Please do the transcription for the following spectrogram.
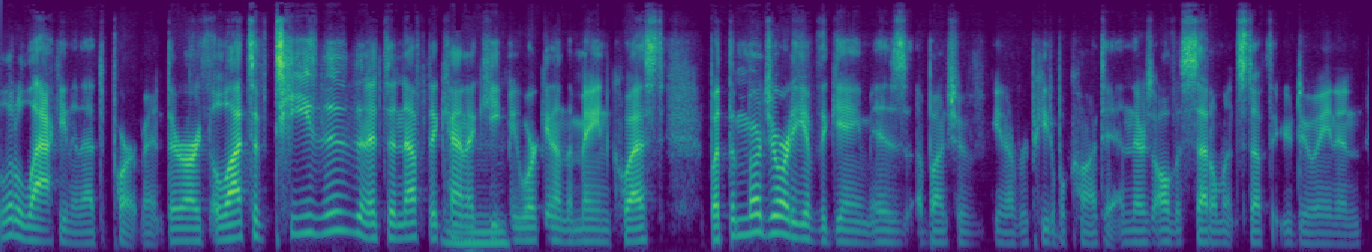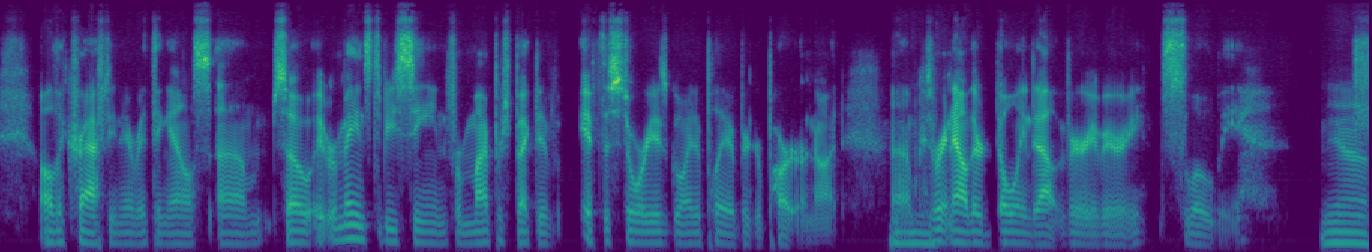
a little lacking in that department. There are lots of teases, and it's enough to kind of Mhm. keep me working on the main quest. But the majority of the game is a bunch of you know repeatable content, and there's all the settlement stuff that you're doing, and all the crafting and everything else. Um, so it remains to be seen, from my perspective, if the story is going to play a bigger part or not. Because Mm, right now they're doling it out very, very slowly. yeah.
